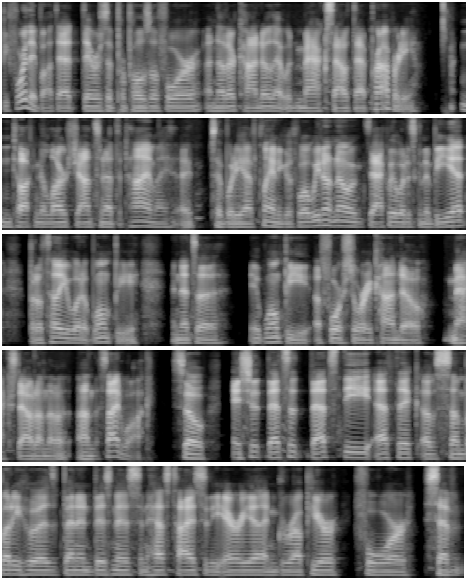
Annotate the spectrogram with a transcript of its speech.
before they bought that, there was a proposal for another condo that would max out that property. And talking to Lars Johnson at the time, I, I said, "What do you have planned?" He goes, "Well, we don't know exactly what it's going to be yet, but I'll tell you what it won't be, and that's a it won't be a four story condo maxed out on the on the sidewalk." So it's just, that's a, that's the ethic of somebody who has been in business and has ties to the area and grew up here for seven.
